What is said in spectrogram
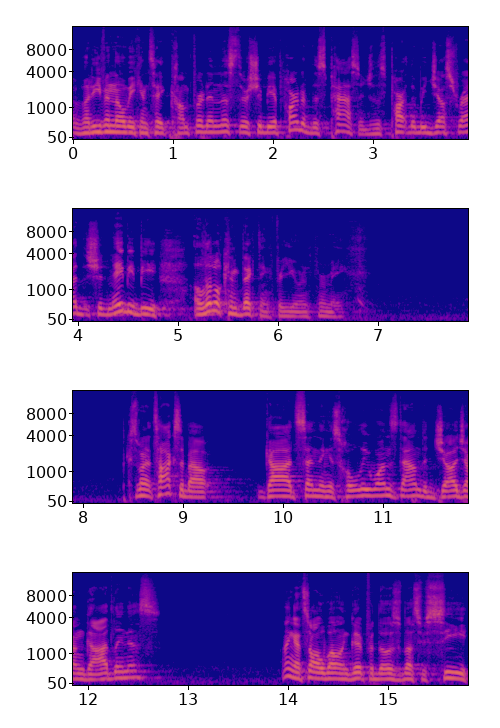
But even though we can take comfort in this, there should be a part of this passage, this part that we just read, that should maybe be a little convicting for you and for me. Because when it talks about God sending his holy ones down to judge ungodliness, I think that's all well and good for those of us who see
